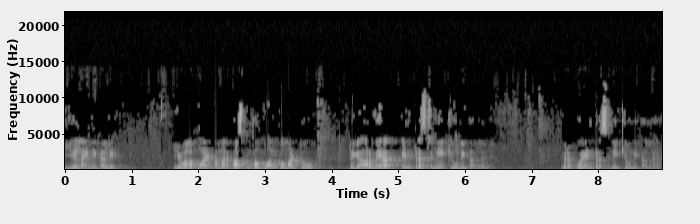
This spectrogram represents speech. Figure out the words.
ये लाइन निकाली। ये वाला पॉइंट हमारे पास में था वन कोमा टू ठीक है? और मेरा इंटरेस्ट नहीं है क्यों निकालने में। मेरा कोई इंटरेस्ट नहीं क्यों निकालने में।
